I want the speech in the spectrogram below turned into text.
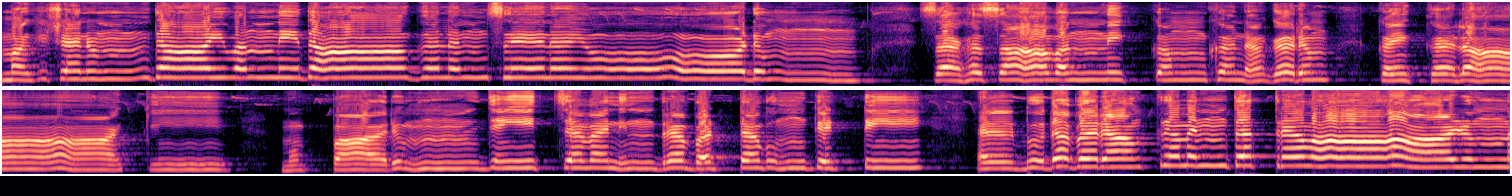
മഹിഷനുണ്ടായി വന്നിതാകലൻ സേനയോടും സഹസാ വന്നിക്കം ഖനഗരം കൈക്കലാക്കി. മുപ്പാരും ജയിച്ചവനിന്ദ്രഭട്ടവും കെട്ടി അത്ഭുത പരാക്രമൻ തത്ര വാഴുന്ന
